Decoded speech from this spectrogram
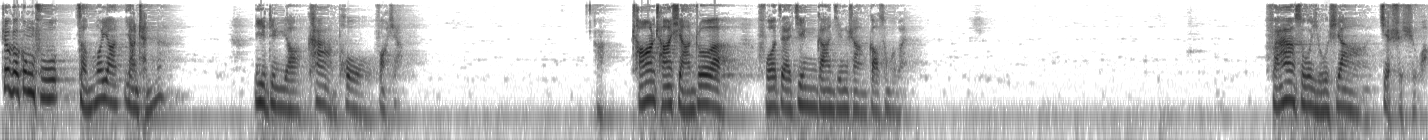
这个功夫怎么样养成呢？一定要看破放下。常常想着，佛在《金刚经》上告诉我们：“凡所有相，皆是虚妄。”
